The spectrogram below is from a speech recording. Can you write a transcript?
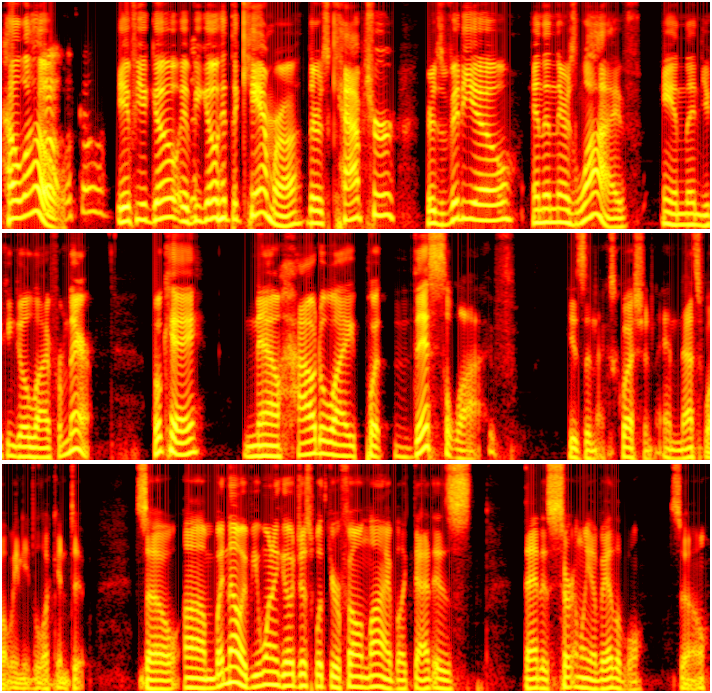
Hello. oh, let's go. if you go if you go hit the camera there's capture there's video and then there's live and then you can go live from there. Okay now how do i put this live is the next question and that's what we need to look into. So um but no if you want to go just with your phone live like that is that is certainly available. So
